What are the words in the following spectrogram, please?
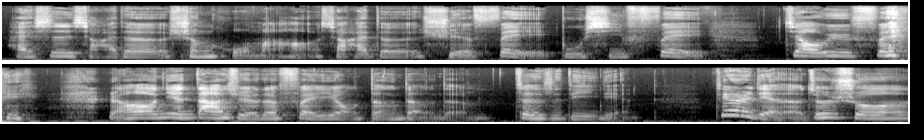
还是小孩的生活嘛，哈，小孩的学费、补习费、教育费，然后念大学的费用等等的，这个是第一点。第二点呢，就是说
